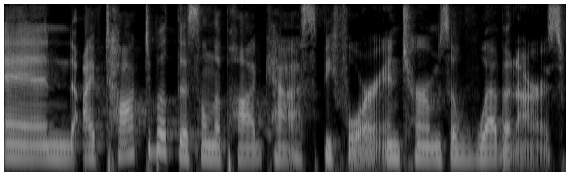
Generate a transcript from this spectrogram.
And I've talked about this on the podcast before in terms of webinars.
